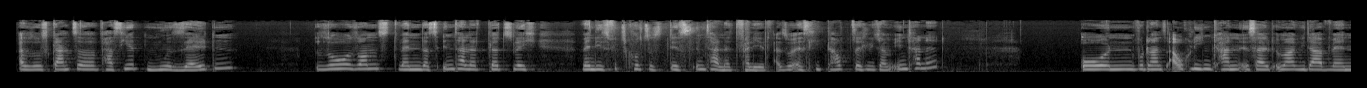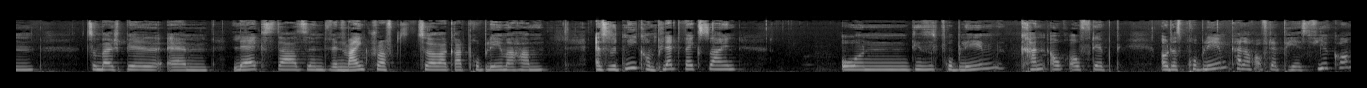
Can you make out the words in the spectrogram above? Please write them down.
also das Ganze passiert nur selten. So sonst, wenn das Internet plötzlich, wenn die Switch kurz das, das Internet verliert. Also es liegt hauptsächlich am Internet. Und woran es auch liegen kann, ist halt immer wieder, wenn zum Beispiel ähm, Lags da sind, wenn Minecraft-Server gerade Probleme haben. Es wird nie komplett weg sein. Und dieses Problem kann auch auf der. Oh, das Problem kann auch auf der PS4 kommen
